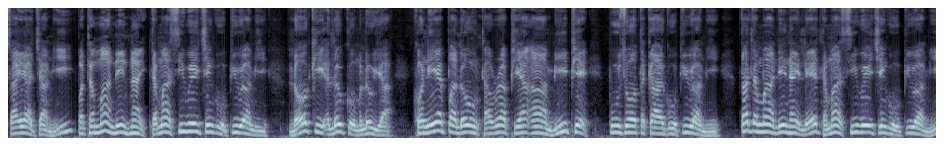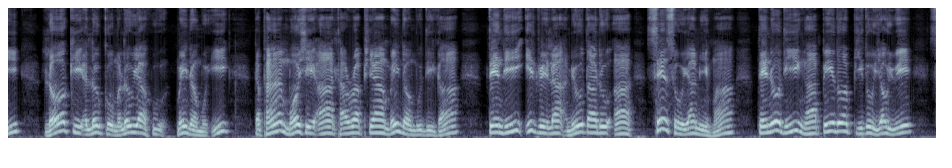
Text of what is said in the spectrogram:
စားရကြမည်ပထမနေ့၌ဓမ္မစည်းဝေးခြင်းကိုပြုရမည်လောကီအလုတ်ကိုမလုပ်ရခொနည်းပတ်လုံးသာရဖျားအားမိဖြင့်ပူဇော်တကာကိုပြုရမည်တတမနေ့၌လည်းဓမ္မစည်းဝေးခြင်းကိုပြုရမည်လောကီအလုတ်ကိုမလုပ်ရဟု မိန်တော်မူ၏တဖန်မောရှေအားသာရဖျားမိန်တော်မူသည်ကားတင်သည်ဣဒရေလအမျိုးသားတို့အားဆင့်ဆိုရမည်မှာတင်တို့သည်ငါပေးသောပြည်သို့ရောက်၍ စ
